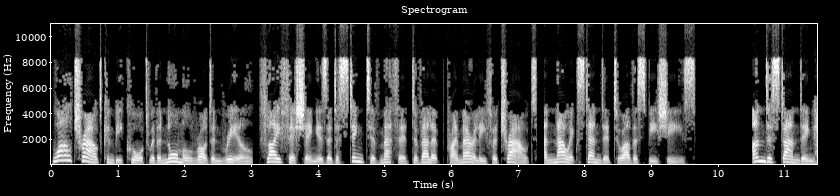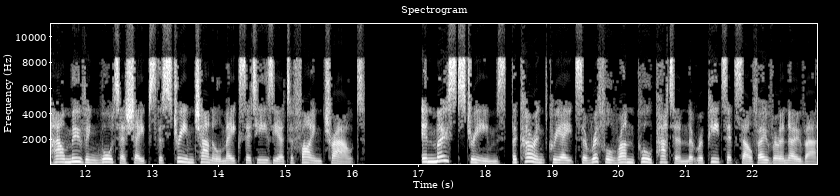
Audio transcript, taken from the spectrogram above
While trout can be caught with a normal rod and reel, fly fishing is a distinctive method developed primarily for trout, and now extended to other species. Understanding how moving water shapes the stream channel makes it easier to find trout. In most streams, the current creates a riffle run pull pattern that repeats itself over and over.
